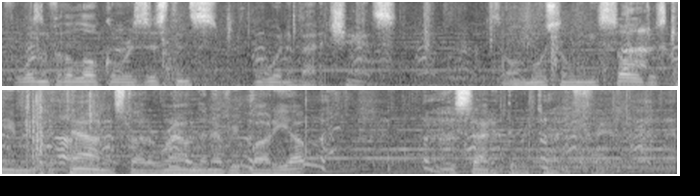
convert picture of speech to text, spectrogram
If it wasn't for the local resistance, we wouldn't have had a chance. So when Mussolini's soldiers came into the town and started rounding everybody up, we decided to return to family.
